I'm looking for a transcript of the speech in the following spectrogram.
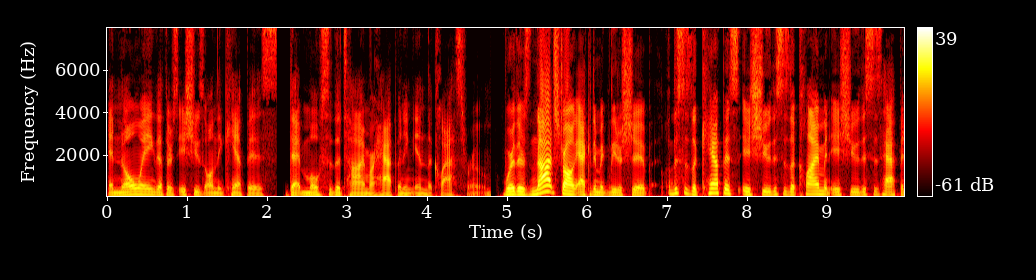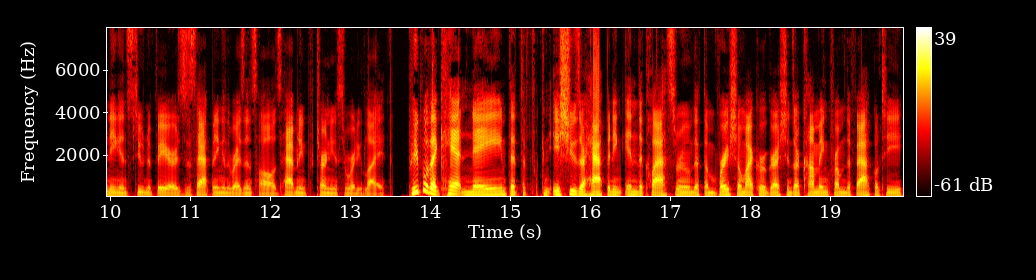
and knowing that there's issues on the campus that most of the time are happening in the classroom. Where there's not strong academic leadership, this is a campus issue, this is a climate issue, this is happening in student affairs, this is happening in the residence hall, it's happening in fraternity and sorority life people that can't name that the issues are happening in the classroom, that the racial microaggressions are coming from the faculty,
